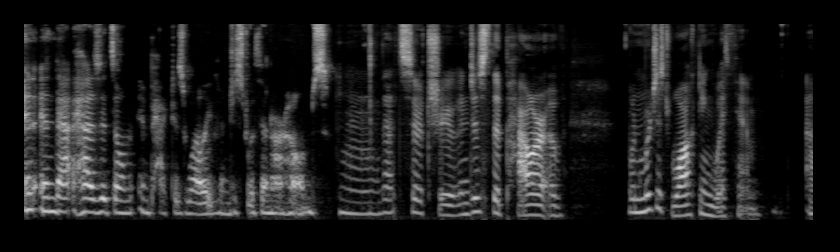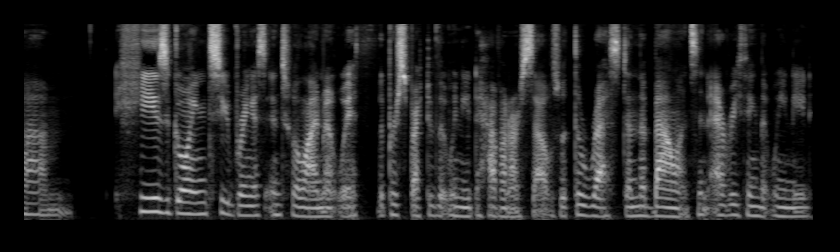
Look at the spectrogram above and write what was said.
and and that has its own impact as well even just within our homes. Mm, that's so true. And just the power of when we're just walking with him um, he's going to bring us into alignment with the perspective that we need to have on ourselves with the rest and the balance and everything that we need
